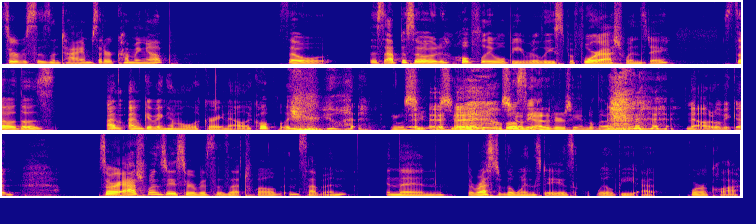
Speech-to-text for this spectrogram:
services and times that are coming up. So this episode hopefully will be released before Ash Wednesday. So those, I'm I'm giving him a look right now. Like hopefully he'll let it we'll see, we'll see how, the, we'll see We'll how see. the editors handle that. Yeah. no, it'll be good. So our Ash Wednesday service is at twelve and seven, and then the rest of the Wednesdays will be at four o'clock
